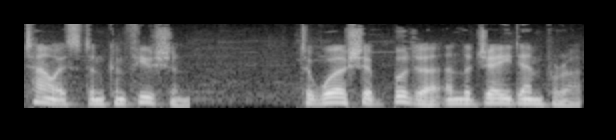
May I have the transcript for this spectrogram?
Taoist and Confucian, to worship Buddha and the Jade Emperor.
